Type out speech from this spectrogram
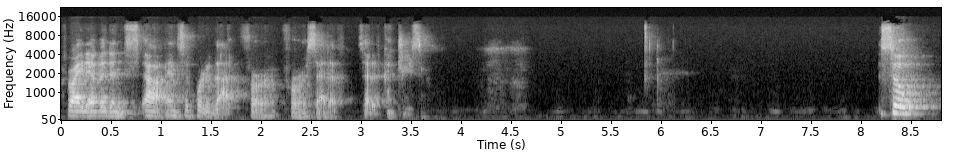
provide evidence uh, in support of that for, for a set of, set of countries. So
